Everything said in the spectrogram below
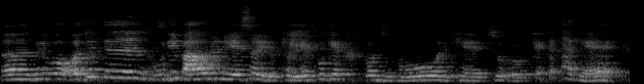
어, 그리고 어쨌든 우리 마을을 위해서 이렇게 예쁘게 가꿔주고 이렇게 주- 깨끗하게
